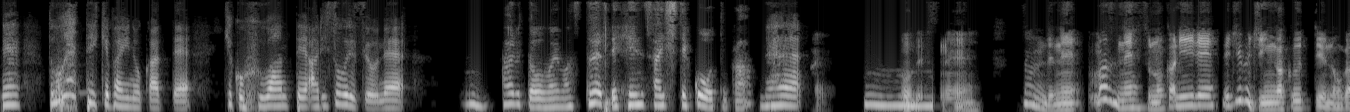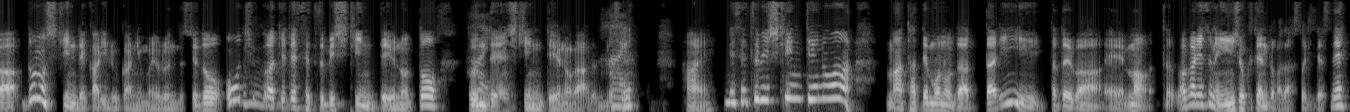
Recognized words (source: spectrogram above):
ね、どうやっていけばいいのかって、結構不安ってありそうですよね。うん、あると思います。どうやって返済してこうとか。ね。うんそうですね。なんでね、まずね、その借り入れできる金額っていうのが、どの資金で借りるかにもよるんですけど、大きく分けて設備資金っていうのと、うん運転資金っていうのがあるんですね。はいはい。で、設備資金っていうのは、まあ、建物だったり、例えば、えーまあ、わかりやすいのは飲食店とか出すときですね。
